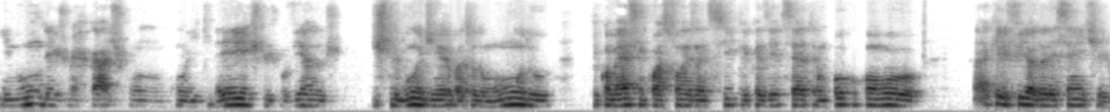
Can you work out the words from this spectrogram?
inundem os mercados com, com liquidez, que os governos distribuam dinheiro para todo mundo, que comecem com ações anticíclicas e etc. Um pouco como aquele filho adolescente,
